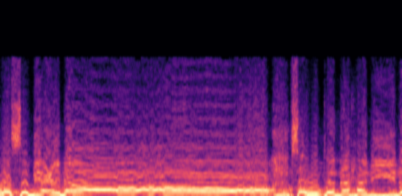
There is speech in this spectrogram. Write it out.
വസമ്യന സൗതന ഹനീന.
